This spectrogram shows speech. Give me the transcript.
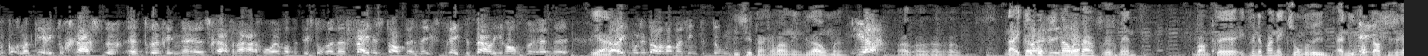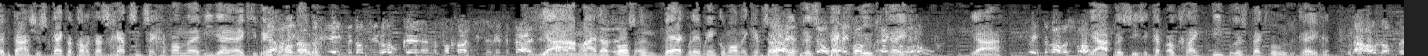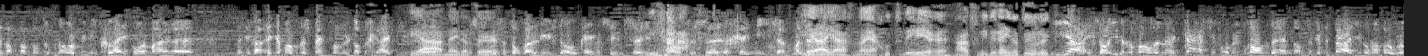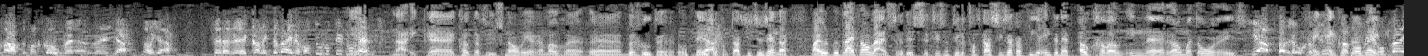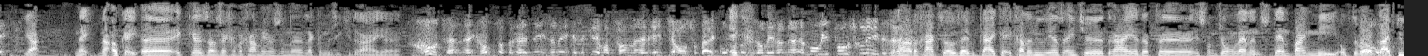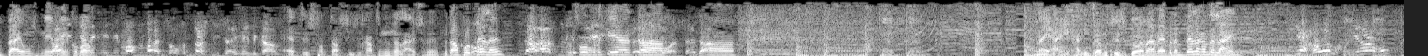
dan, dan keer ik toch graag terug, terug in eh Schavenhagen hoor. Want het is toch een, fijne stad en ik spreek de taal hier amper. En Ja. nou, ik moet het allemaal maar zien te doen. U zit daar gewoon in dromen. Ja, Oh, oh, oh, oh. Nou, ik hoop Maar, dat u eh, snel ja. weer ons terug bent. Want eh, ik vind het maar niks zonder u. En uw Nee. fantastische reputaties. Kijk, dan kan ik daar schertsend zeggen van eh, wie eh, heeft die ja Brinkelman ik had nodig. begrepen dat u ook een fantastische reportage Ja, maar dat was een werk, meneer Brinkelman. Ik heb zo'n Ja, diep respect voor ik u gekregen. oh, Ja, ik weet er alles van. ja, precies. Ik heb ook gelijk diep respect voor u gekregen. Nou, dat, dat, dat, dat hoeft nou ook weer niet gelijk hoor, maar ik, ik heb ook respect voor u, dat begrijpt u. Ja, Eh, nee, dat, Misschien eh, is het toch wel liefde ook enigszins, eh, iets Ja. dus chemie, zeg maar. Ja, zeggen. ja, nou ja, goed, de heren houdt van iedereen natuurlijk. Ja, ik zal in ieder geval een eh, kaarsje voor u branden en dat de reportage nog maar boven water mag komen. En ja, nou ja, verder eh, kan ik er weinig aan doen op dit Ja, moment. nou, ik, eh, ik hoop dat we u snel weer eh, mogen begroeten op deze Ja. fantastische zender. Maar u, u blijft wel luisteren, dus het is natuurlijk fantastisch dat er via internet ook gewoon in Rome te horen is. Ja, dat is ook natuurlijk, enkel probleem. wereldwijd. Ja, nee, nou oké, ik zou zeggen we gaan weer eens een lekker muziekje draaien. Goed, en ik hoop dat er eh, deze week eens een keer wat van eh Ray Charles voorbij komt. Ik- Dat is alweer een, eh, een mooie poos geleden, zeg. Nou, dan ga ik zo eens even kijken. Ik ga er nu eerst eentje draaien, dat is van John Lennon, Stand By Me. Oftewel, Oh. blijft u bij ons meneer nou, die ken Winkelman. ik niet, die man, maar het zal fantastisch zijn, neem ik aan. Het is fantastisch, u gaat er nu naar luisteren. Bedankt voor het Goed. bellen. Dag, meneer. Tot de volgende keer. Dag. Hè. Dag. Nou ja, je gaat niet zomaar tussendoor, maar we hebben een beller aan de lijn. Ja, hallo.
